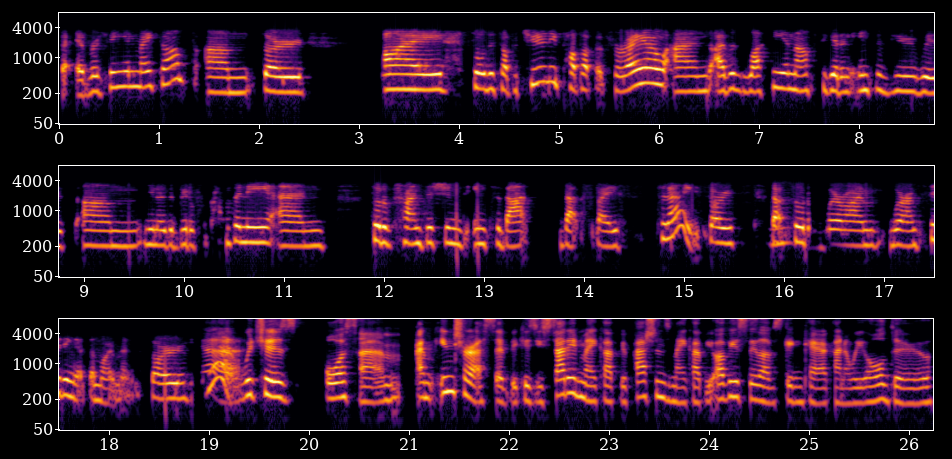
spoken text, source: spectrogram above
for everything in makeup. Um, so I saw this opportunity pop up at Foreo, and I was lucky enough to get an interview with, um, you know, the beautiful company, and sort of transitioned into that that space today. So that's mm. sort of where I'm where I'm sitting at the moment. So yeah, yeah. which is awesome. I'm interested because you studied makeup, your passion's makeup. You obviously love skincare, kind of, we all do.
